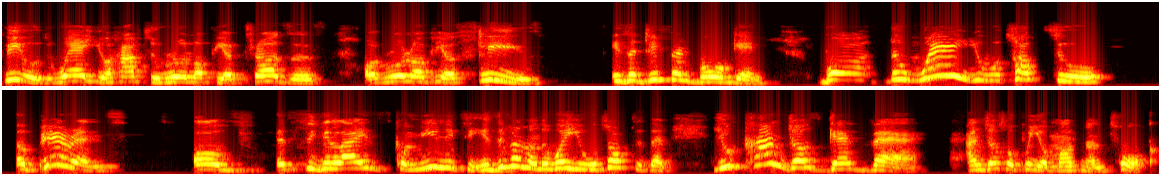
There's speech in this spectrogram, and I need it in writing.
field where you have to roll up your trousers or roll up your sleeves is a different ball game. But the way you will talk to a parent of a civilized community is different from the way you will talk to them. You can't just get there and just open your mouth and talk.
